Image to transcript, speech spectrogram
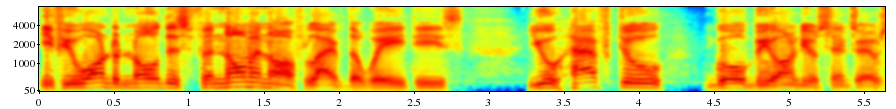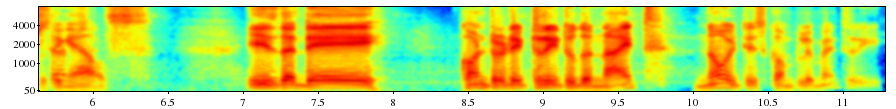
If you want to know this phenomena of life the way it is, you have to go beyond your sense to everything else. Is the day contradictory to the night? No, it is complementary.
